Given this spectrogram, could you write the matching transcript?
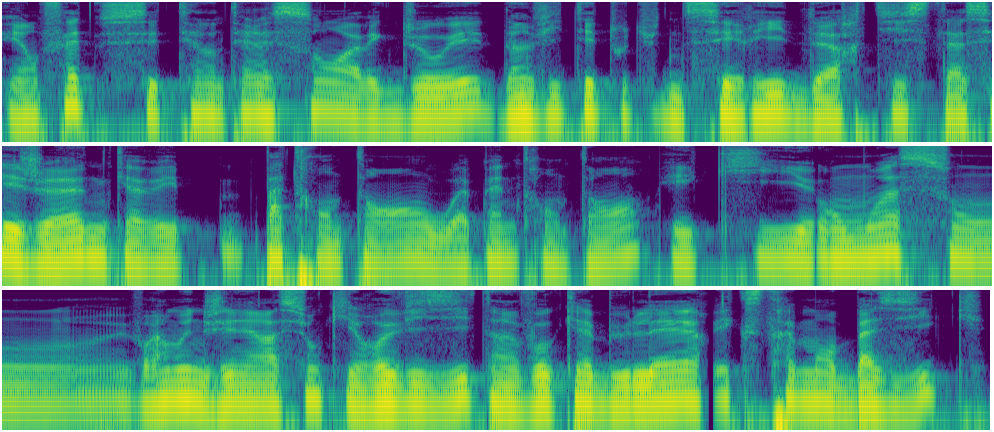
Et en fait, c'était intéressant avec Joey d'inviter toute une série d'artistes assez jeunes qui avaient pas 30 ans ou à peine 30 ans et qui, pour moi, sont vraiment une génération qui revisite un vocabulaire extrêmement basique.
